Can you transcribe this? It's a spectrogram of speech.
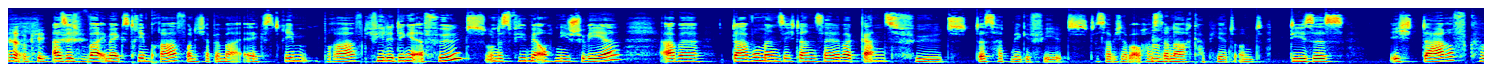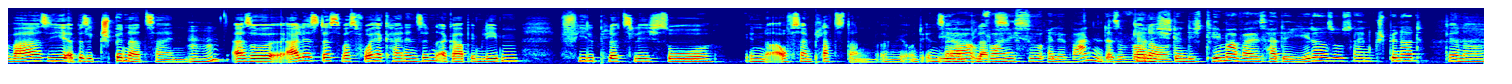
okay. Also ich war immer extrem brav und ich habe immer extrem brav viele Dinge erfüllt und es fiel mir auch nie schwer. Aber da, wo man sich dann selber ganz fühlt, das hat mir gefehlt. Das habe ich aber auch erst mhm. danach kapiert. Und dieses, ich darf quasi ein bisschen gespinnert sein. Mhm. Also alles das, was vorher keinen Sinn ergab im Leben, fiel plötzlich so in, auf seinen Platz dann irgendwie und in seinen ja, Platz. Ja, war nicht so relevant. Also war genau. nicht ständig Thema, weil es hatte jeder so sein Gespinnert. Genau.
